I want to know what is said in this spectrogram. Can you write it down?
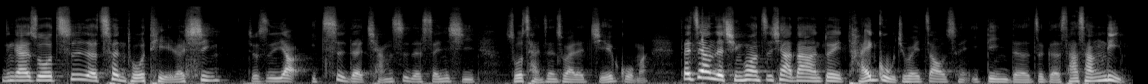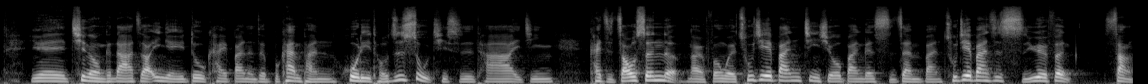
应该说吃了秤砣铁了心。就是要一次的强势的升息所产生出来的结果嘛，在这样的情况之下，当然对台股就会造成一定的这个杀伤力。因为庆隆跟大家知道，一年一度开班的这个不看盘获利投资术，其实它已经开始招生了。那有分为初阶班、进修班跟实战班。初阶班是十月份上，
